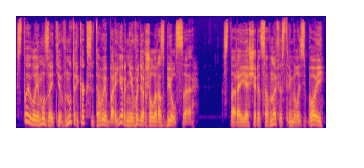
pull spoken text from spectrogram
Стоило ему зайти внутрь, как световой барьер не выдержал и разбился. Старая ящерица вновь устремилась в бой.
